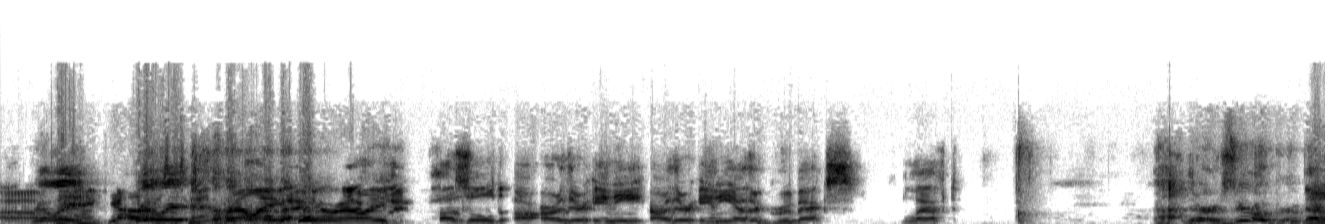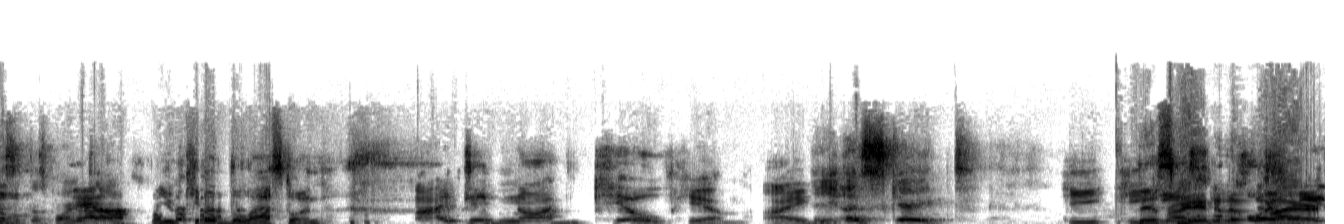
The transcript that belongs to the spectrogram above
Um, Really? Thank Really? really? Really? I'm puzzled. Are, are there any Are there any other Grubecks left? Uh, there are zero group No. At this point. Yeah. You killed the last one. I did not kill him. I He escaped. he he This Right into the fire. he,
